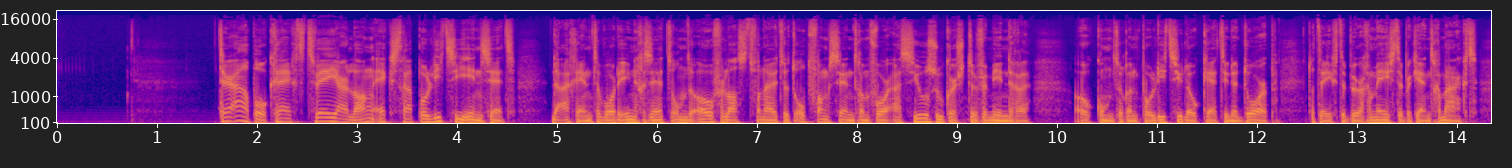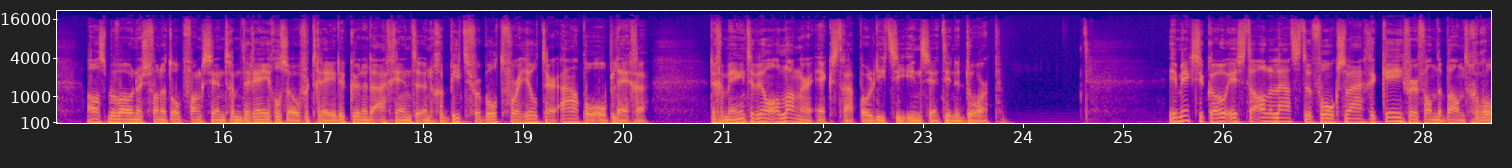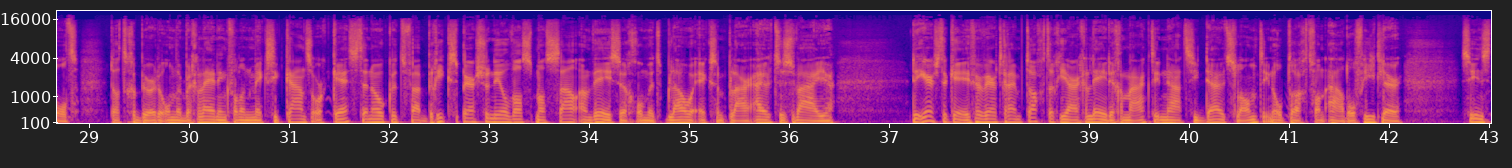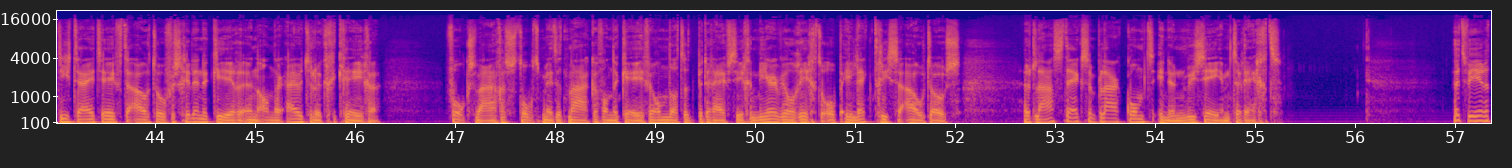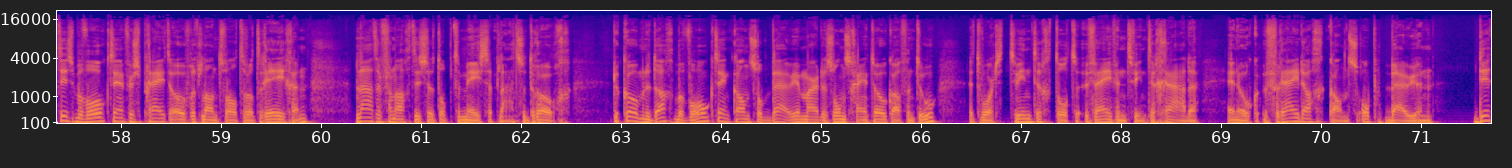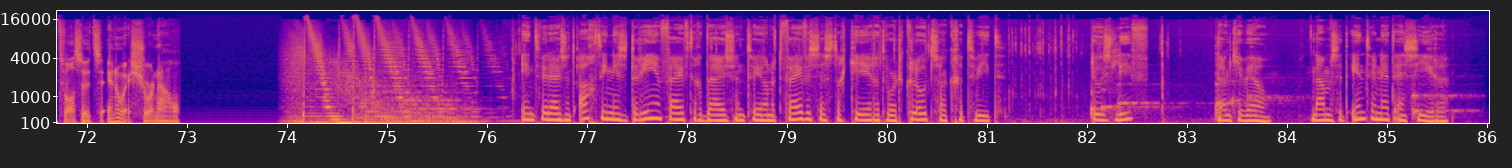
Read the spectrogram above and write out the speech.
Ter Apel krijgt twee jaar lang extra politie-inzet. De agenten worden ingezet om de overlast vanuit het opvangcentrum voor asielzoekers te verminderen. Ook komt er een politieloket in het dorp. Dat heeft de burgemeester bekendgemaakt. Als bewoners van het opvangcentrum de regels overtreden... kunnen de agenten een gebiedsverbod voor heel Ter Apel opleggen. De gemeente wil al langer extra politie inzet in het dorp. In Mexico is de allerlaatste Volkswagen Kever van de band gerold. Dat gebeurde onder begeleiding van een Mexicaans orkest... en ook het fabriekspersoneel was massaal aanwezig... om het blauwe exemplaar uit te zwaaien. De eerste Kever werd ruim 80 jaar geleden gemaakt in nazi-Duitsland... in opdracht van Adolf Hitler. Sinds die tijd heeft de auto verschillende keren een ander uiterlijk gekregen. Volkswagen stopt met het maken van de Kever... omdat het bedrijf zich meer wil richten op elektrische auto's. Het laatste exemplaar komt in een museum terecht. Het weer, het is bewolkt en verspreid over het land valt wat regen. Later vannacht is het op de meeste plaatsen droog. De komende dag bewolkt en kans op buien, maar de zon schijnt ook af en toe. Het wordt 20 tot 25 graden. En ook vrijdag kans op buien. Dit was het NOS Journaal. In 2018 is 53.265 keer het woord klootzak getweet. Doe eens lief. Dank je wel. Namens het internet en sieren.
